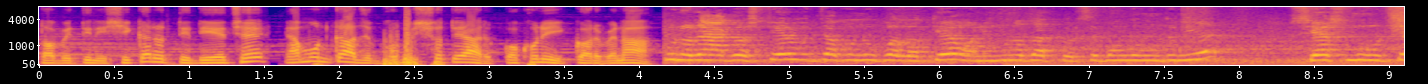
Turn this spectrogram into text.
তবে তিনি স্বীকারোক্তি দিয়েছে এমন কাজ ভবিষ্যতে আর কখনোই করবে না। পনেরোই আগস্টের উদযাপন উপলক্ষে উনি করছে বঙ্গবন্ধু নিয়ে। শেষ মুহূর্তে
